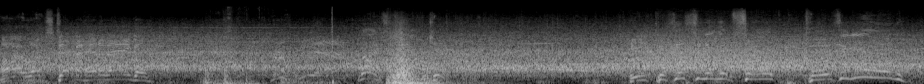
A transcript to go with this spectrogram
Oh, one step ahead of Angle. Nice kick. He's positioning himself, closing in.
